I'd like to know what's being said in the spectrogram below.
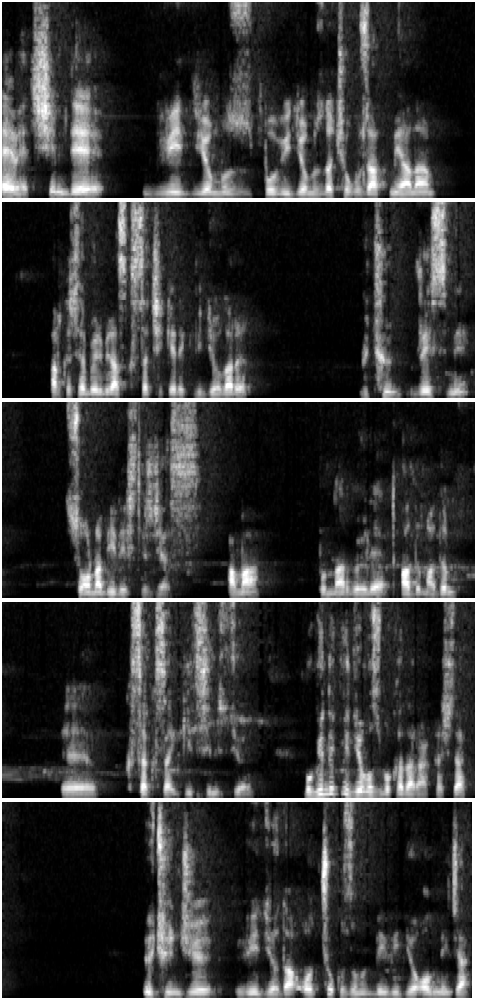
Evet, şimdi videomuz, bu videomuzda çok uzatmayalım. Arkadaşlar böyle biraz kısa çekerek videoları bütün resmi sonra birleştireceğiz. Ama bunlar böyle adım adım e, kısa kısa gitsin istiyorum. Bugünlük videomuz bu kadar arkadaşlar. Üçüncü videoda, o çok uzun bir video olmayacak.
